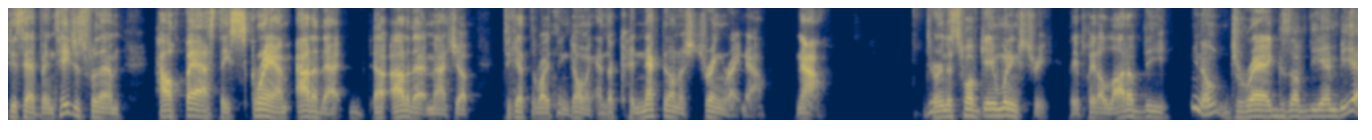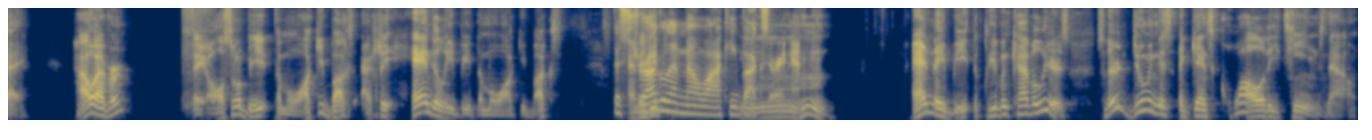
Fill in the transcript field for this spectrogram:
disadvantageous for them, how fast they scram out of that uh, out of that matchup to get the right thing going. And they're connected on a string right now. Now, during this 12 game winning streak, they played a lot of the, you know, dregs of the NBA. However, they also beat the Milwaukee Bucks, actually handily beat the Milwaukee Bucks. The they beat- struggling Milwaukee Bucks right now. Mhm. And they beat the Cleveland Cavaliers. So they're doing this against quality teams now.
